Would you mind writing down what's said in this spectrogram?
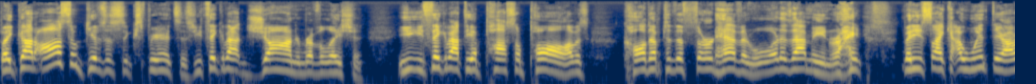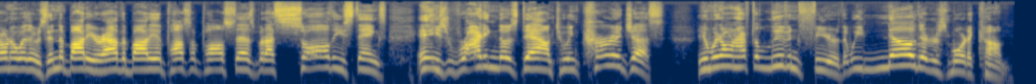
But God also gives us experiences. You think about John in Revelation, you, you think about the Apostle Paul. I was called up to the third heaven. Well, what does that mean, right? But he's like, I went there. I don't know whether it was in the body or out of the body, the Apostle Paul says, but I saw these things. And he's writing those down to encourage us. Know, we don't have to live in fear, that we know that there's more to come.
